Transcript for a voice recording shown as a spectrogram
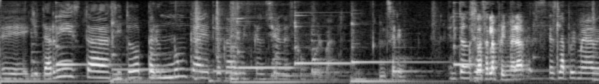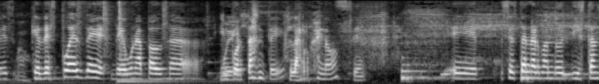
eh, guitarristas y todo, pero nunca he tocado mis canciones con full band. En serio. Entonces, ¿Va a ser la primera vez? es la primera vez Wow. que después de, de una pausa Muy importante, Larga. ¿no? Sí. eh, se están armando y están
